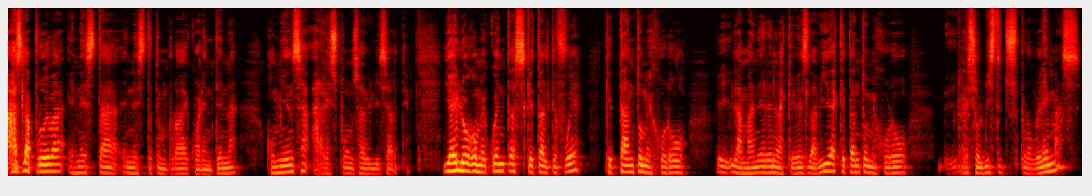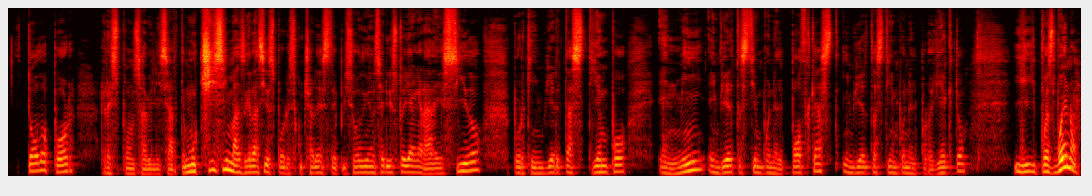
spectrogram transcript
Haz la prueba en esta, en esta temporada de cuarentena, comienza a responsabilizarte. Y ahí luego me cuentas qué tal te fue, qué tanto mejoró eh, la manera en la que ves la vida, qué tanto mejoró, eh, resolviste tus problemas, todo por responsabilizarte. Muchísimas gracias por escuchar este episodio. En serio estoy agradecido porque inviertas tiempo en mí, inviertas tiempo en el podcast, inviertas tiempo en el proyecto. Y pues bueno,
